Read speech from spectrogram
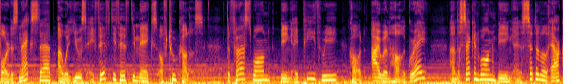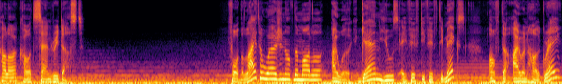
For this next step I will use a 50-50 mix of two colors. The first one being a P3 called Ironhull Grey and the second one being a Citadel Air color called Zandri Dust. For the lighter version of the model I will again use a 50-50 mix of the Ironhull Grey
